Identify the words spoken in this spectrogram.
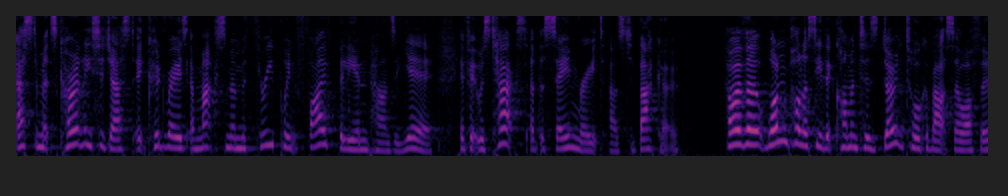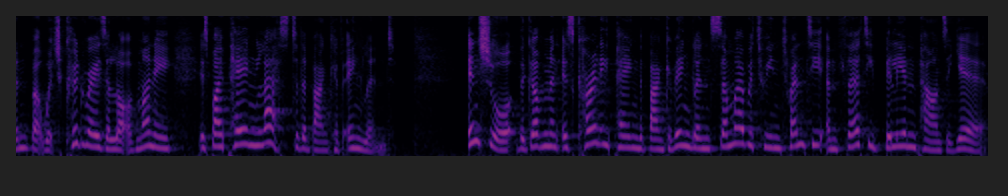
Estimates currently suggest it could raise a maximum of £3.5 billion a year if it was taxed at the same rate as tobacco. However, one policy that commenters don't talk about so often, but which could raise a lot of money, is by paying less to the Bank of England. In short, the government is currently paying the Bank of England somewhere between 20 and 30 billion pounds a year,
